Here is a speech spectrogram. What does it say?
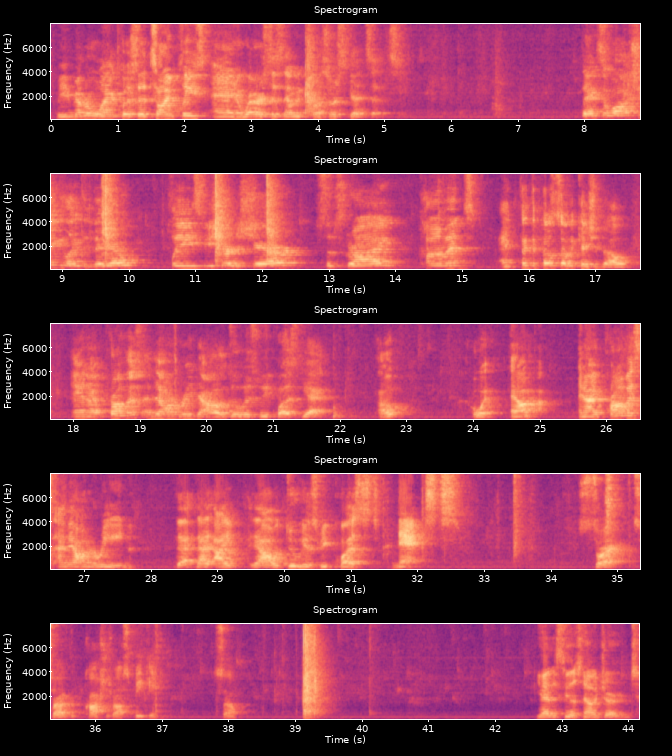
Remember when request the time please and whoever says that request first gets it. Thanks for watching. If you liked the video, please be sure to share, subscribe, comment, and click the post notification bell. And I promise, I'll read that I'll do his request yet. Oh, oh wait, and, i and I promise, read that that I that I'll do his request next. Sorry, sorry, I'm cautious while speaking. So. Yeah, the seal is now adjourned.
